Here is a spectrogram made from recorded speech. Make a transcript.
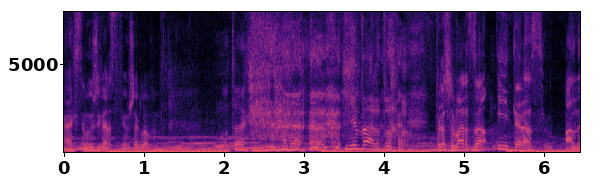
A jak z tym łyżwiarstwem żaglowym? No tak. Nie bardzo. Proszę bardzo. I teraz pan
